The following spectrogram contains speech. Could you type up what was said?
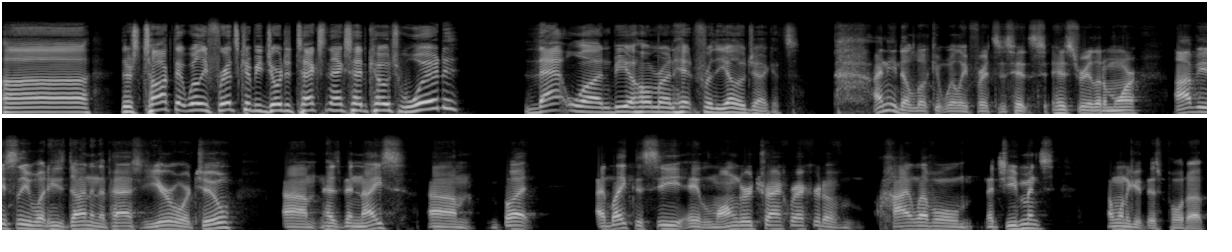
Uh, there's talk that Willie Fritz could be Georgia Tech's next head coach. Would that one be a home run hit for the Yellow Jackets? I need to look at Willie Fritz's hits history a little more. Obviously, what he's done in the past year or two um, has been nice, um, but I'd like to see a longer track record of high level achievements. I want to get this pulled up,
